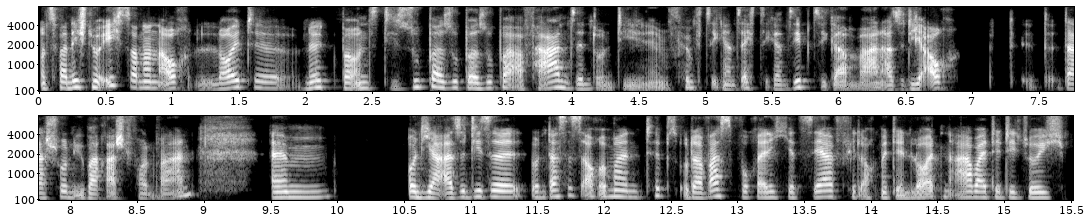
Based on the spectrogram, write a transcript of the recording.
und zwar nicht nur ich, sondern auch Leute ne, bei uns, die super, super, super erfahren sind und die in den 50ern, 60ern, 70ern waren, also die auch da schon überrascht von waren. Ähm, und ja, also diese, und das ist auch immer ein Tipp oder was, woran ich jetzt sehr viel auch mit den Leuten arbeite, die durch,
